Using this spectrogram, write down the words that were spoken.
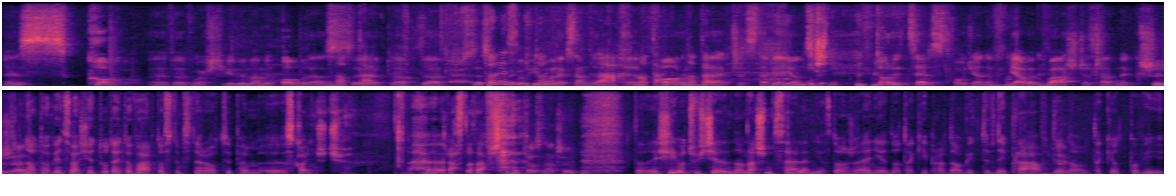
e, z kogo e, właściwie? My mamy obraz, No tak. e, prawda, ze To jest- filmu to- Aleksandra Ach, e, no tak, Forda, no tak. przedstawiający Jeśli- Mhm. to rycerstwo odziane w białe płaszcze, czarne krzyże. No to więc właśnie tutaj to warto z tym stereotypem skończyć. Raz na zawsze. To znaczy? To jeśli oczywiście no, naszym celem jest dążenie do takiej prawda, obiektywnej prawdy, Tak. no, takie odpowiedzi,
